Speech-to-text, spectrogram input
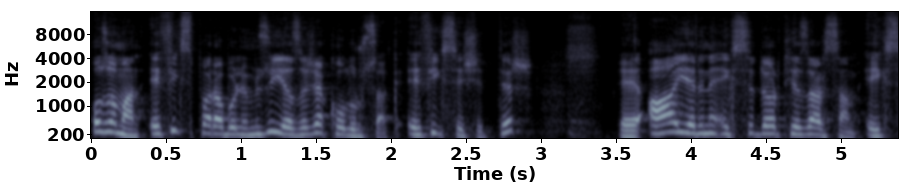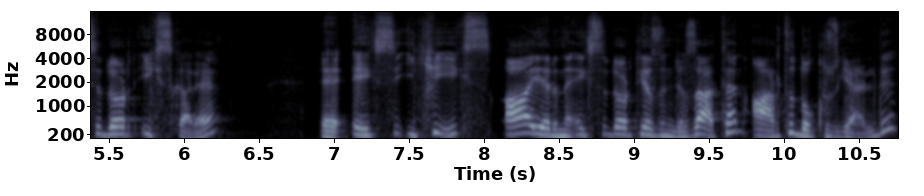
O zaman fx parabolümüzü yazacak olursak fx eşittir. E, a yerine eksi 4 yazarsam eksi 4x kare. E, eksi 2x a yerine eksi 4 yazınca zaten artı 9 geldi.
